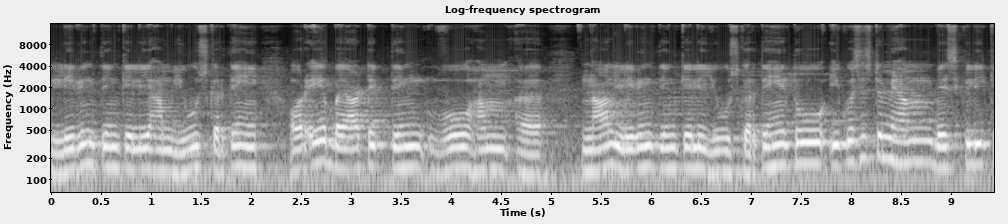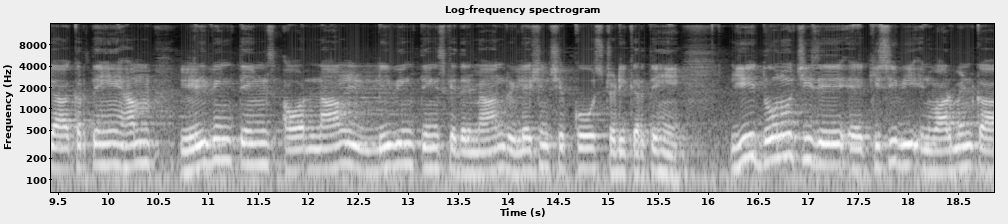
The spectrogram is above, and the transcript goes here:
लिविंग थिंग के लिए हम यूज़ करते हैं और बायोटिक थिंग वो हम नॉन लिविंग थिंग के लिए यूज़ करते हैं। तो इकोसिस्टम में हम बेसिकली क्या करते हैं? हम लिविंग थिंग्स और नॉन लिविंग थिंग्स के दरमियान रिलेशनशिप को स्टडी करते हैं। ये दोनों चीज़ें किसी भी इन्वामेंट का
